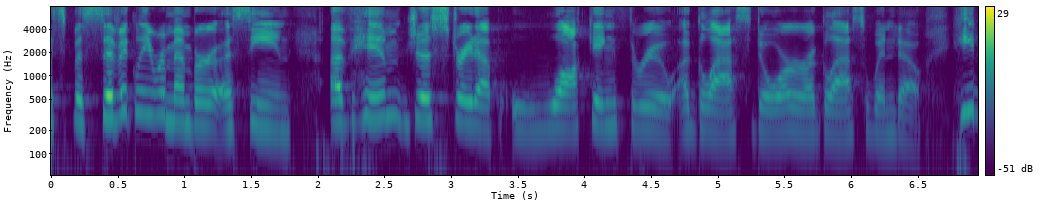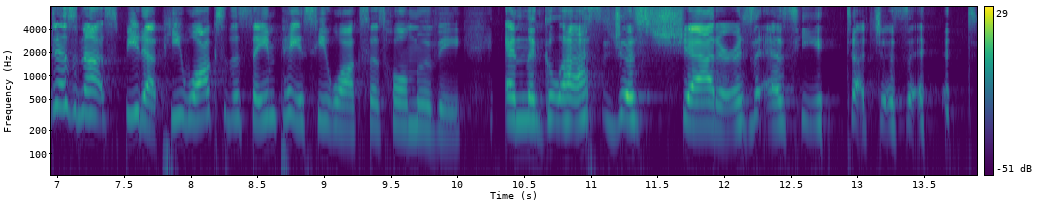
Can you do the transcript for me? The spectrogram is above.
specifically remember a scene of him just straight up walking through a glass door or a glass window. He does not speed up. He walks at the same pace he walks this whole movie, and the glass just shatters as he touches it.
